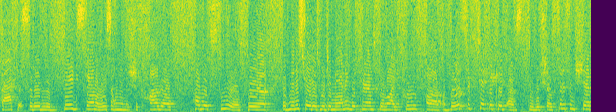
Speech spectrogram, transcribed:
practice. So there was a big scandal recently in the Chicago public schools where administrators were demanding that parents provide proof of a birth certificate of, would show citizenship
